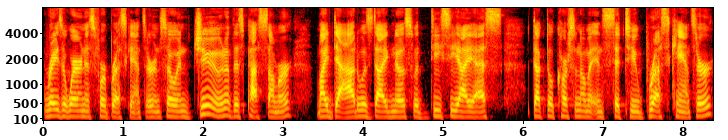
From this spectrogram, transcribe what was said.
raise awareness for breast cancer. And so in June of this past summer, my dad was diagnosed with DCIS, ductal carcinoma in situ breast cancer.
